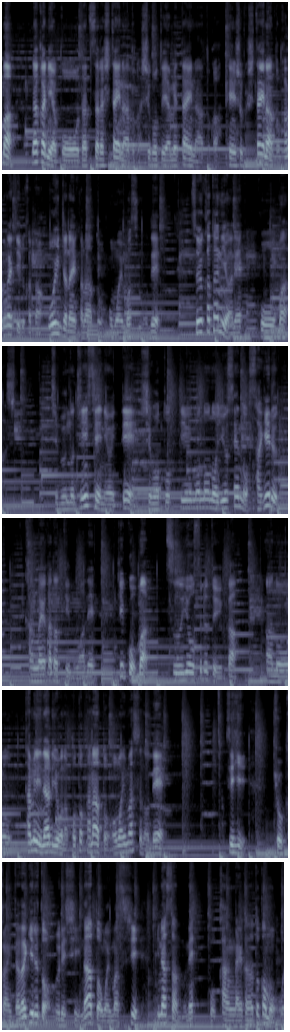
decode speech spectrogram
まあ中にはこう脱サラしたいなとか仕事辞めたいなとか転職したいなと考えている方多いんじゃないかなと思いますので、そういう方にはね、こうまあ自分の人生において仕事っていうものの優先度を下げる考え方っていうのはね、結構まあ通用するというか、あの、ためになるようなことかなと思いますので、ぜひ共感いただけると嬉しいなと思いますし、皆さんのね、こう考え方とかも教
